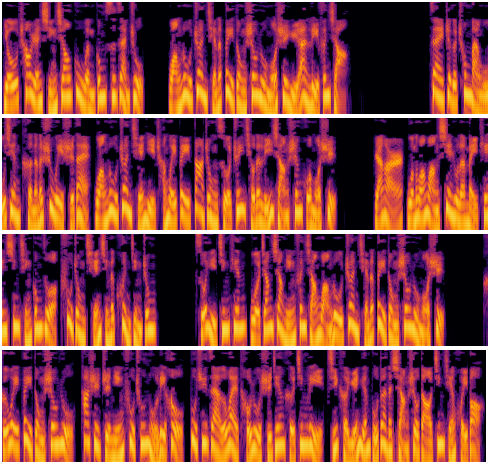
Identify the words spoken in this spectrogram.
由超人行销顾问公司赞助，网络赚钱的被动收入模式与案例分享。在这个充满无限可能的数位时代，网络赚钱已成为被大众所追求的理想生活模式。然而，我们往往陷入了每天辛勤工作、负重前行的困境中。所以，今天我将向您分享网络赚钱的被动收入模式。何谓被动收入？它是指您付出努力后，不需再额外投入时间和精力，即可源源不断地享受到金钱回报。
